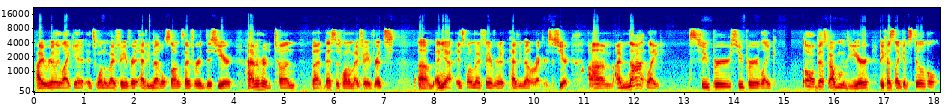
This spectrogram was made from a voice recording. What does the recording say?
I really like it. It's one of my favorite heavy metal songs I've heard this year. I haven't heard a ton, but this is one of my favorites. Um, and yeah, it's one of my favorite heavy metal records this year. Um, I'm not like super super like oh best album of the year because like it's still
